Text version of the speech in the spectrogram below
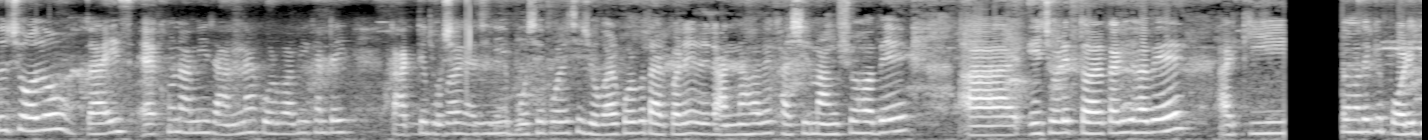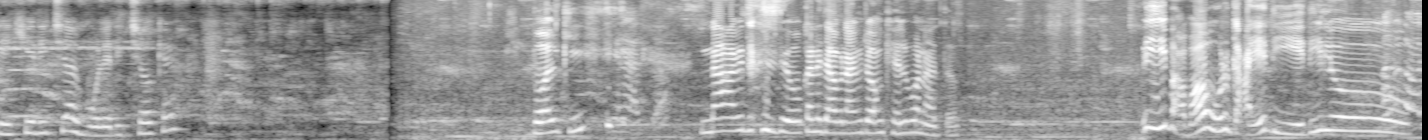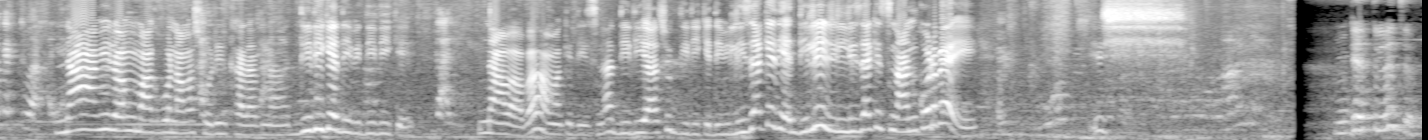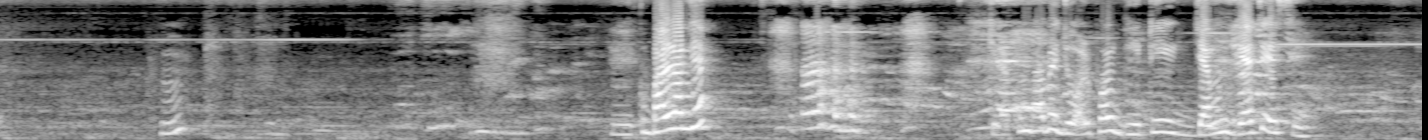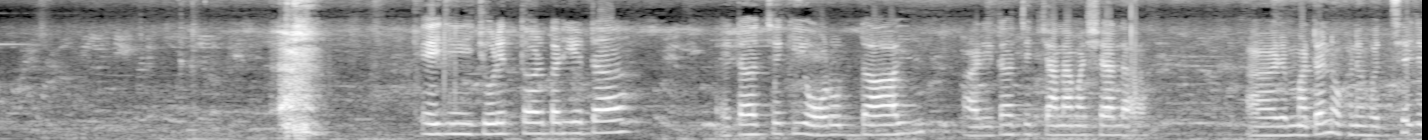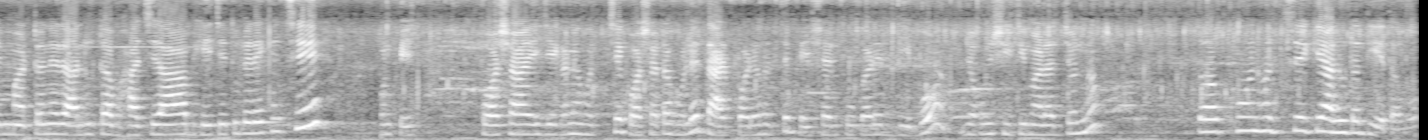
তো চলো গাইস এখন আমি রান্না করব। আমি এখানটায় কাটতে বসে গেছি। নিয়ে বসে পড়েছি জোগাড় করব। তারপরে রান্না হবে খাসির মাংস হবে আর এঁচড়ের তরকারি হবে আর কি তোমাদেরকে পরে দেখিয়ে দিচ্ছি আর বলে দিচ্ছি ওকে? বল কি? না আমি তো ওখানে যাব না আমি রং খেলব না তো। এই বাবা ওর গায়ে দিয়ে দিল। না আমি রং মাখবো না আমার শরীর খারাপ না। দিদিকে দিবি দিদিকে। না বাবা আমাকে দিস না। দিদি আসুক দিদিকে দিবি। লিজাকে দিয়ে দিলে লিজাকে স্নান করবে? ইস। তুলেছ? হুম, খুব ভালো লাগছে? কীরকম ভাবে জল ফল ঘেটে যেমন গেছে এসে। এই যে চোরের তরকারি এটা এটা হচ্ছে কি অরড় ডাল, আর এটা হচ্ছে চানা মশালা। আর মাটন ওখানে হচ্ছে। যে মাটনের আলুটা ভাজা, ভেজে তুলে রেখেছি। কষা, এই যে এখানে হচ্ছে কষাটা হলে তারপরে হচ্ছে প্রেশার কুকারে দেব যখন সিটি মারার জন্য। তখন হচ্ছে কি আলুটা দিয়ে দেবো।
